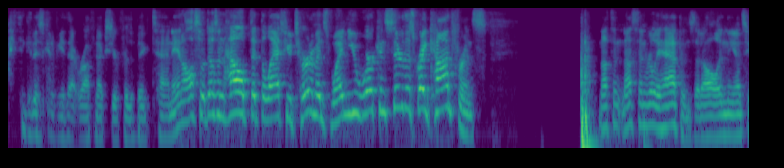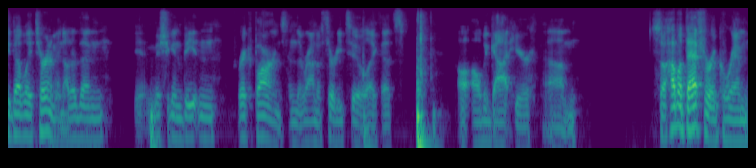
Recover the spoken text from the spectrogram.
I think it is going to be that rough next year for the Big Ten. And also, it doesn't help that the last few tournaments, when you were considered this great conference, nothing, nothing really happens at all in the NCAA tournament other than Michigan beating Rick Barnes in the round of 32. Like that's all, all we got here. Um, so how about that for a grim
